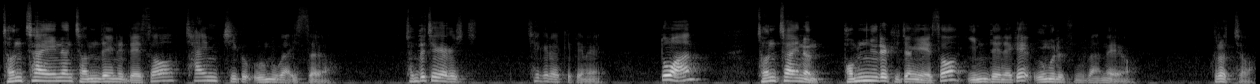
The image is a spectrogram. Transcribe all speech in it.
전차인은 전대인에 대해서 차임 지급 의무가 있어요. 전대체 계약을 체결했기 때문에 또한 전차인은 법률의 규정에 의해서 임대인에게 의무를 부담해요. 그렇죠.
